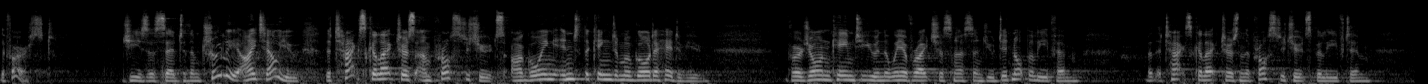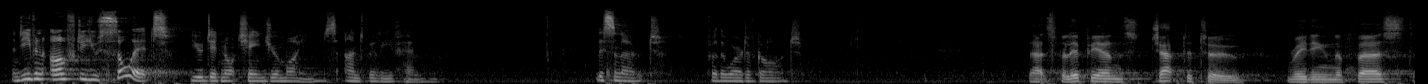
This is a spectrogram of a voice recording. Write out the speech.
The first. Jesus said to them, Truly, I tell you, the tax collectors and prostitutes are going into the kingdom of God ahead of you. For John came to you in the way of righteousness, and you did not believe him, but the tax collectors and the prostitutes believed him. And even after you saw it, you did not change your minds and believe him. Listen out for the word of God. That's Philippians chapter 2, reading the first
